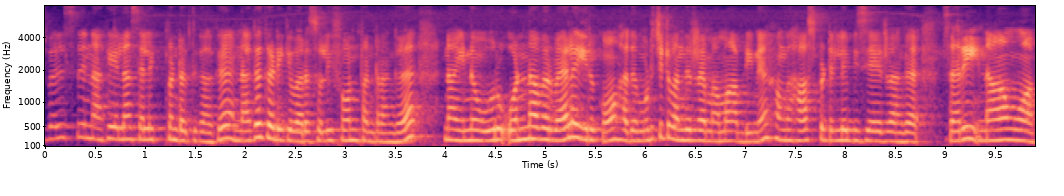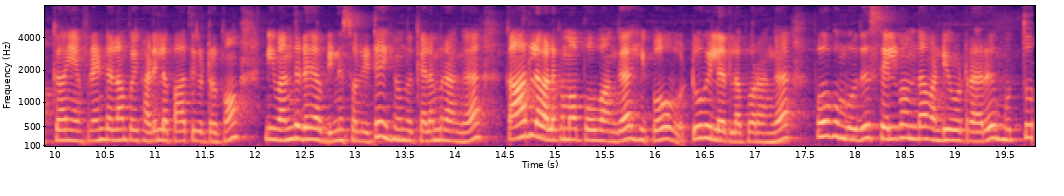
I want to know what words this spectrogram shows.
ஜுவல்ஸு நகையெல்லாம் செலக்ட் பண்ணுறதுக்காக நகை கடைக்கு வர சொல்லி ஃபோன் பண்ணுறாங்க நான் இன்னும் ஒரு ஒன் ஹவர் வேலை இருக்கும். அதை முடிச்சுட்டு வந்துடுறேன் மாமா அப்படின்னு அவங்க ஹாஸ்பிட்டல்லே பிஸி ஆகிடுறாங்க சரி நான் உன் அக்கா என் ஃப்ரெண்டெல்லாம் போய் கடையில் பார்த்துக்கிட்டு இருக்கோம். நீ வந்துடு அப்படின்னு சொல்லிட்டு இவங்க கிளம்புறாங்க. காரில் வழக்கமாக போவாங்க. இப்போது டூ வீலரில் போகிறாங்க போகும்போது செல்வம் தான் வண்டி ஓட்டுறாரு. முத்து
